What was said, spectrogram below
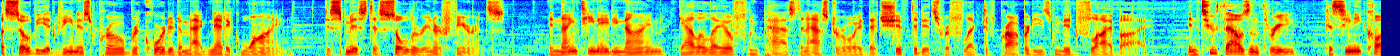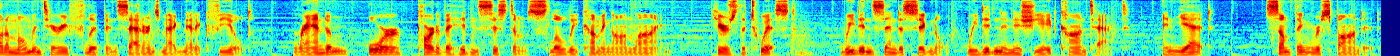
a Soviet Venus probe recorded a magnetic whine, dismissed as solar interference. In 1989, Galileo flew past an asteroid that shifted its reflective properties mid-flyby. In 2003, Cassini caught a momentary flip in Saturn's magnetic field, random or part of a hidden system slowly coming online. Here's the twist. We didn't send a signal, we didn't initiate contact, and yet, something responded.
